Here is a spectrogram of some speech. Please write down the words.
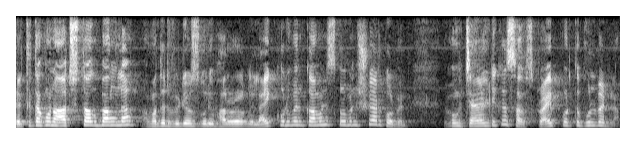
দেখতে থাকুন আজ তক বাংলা আমাদের ভিডিওসগুলি ভালো লাগলে লাইক করবেন কমেন্টস করবেন শেয়ার করবেন এবং চ্যানেলটিকে সাবস্ক্রাইব করতে ভুলবেন না।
